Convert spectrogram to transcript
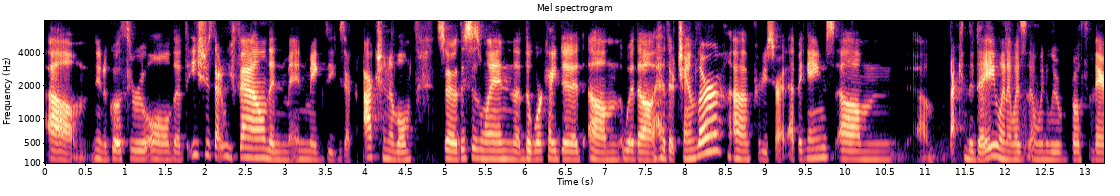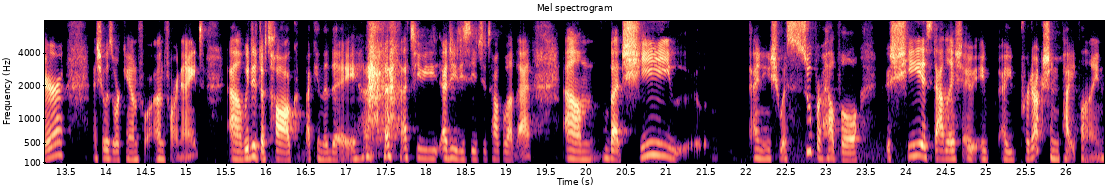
um, you know, go through all the, the, issues that we found and, and make the exec actionable. So this is when the, work I did um, with uh, Heather Chandler, uh, producer at Epic Games, um, um, back in the day when I was when we were both there, and she was working on on Fortnite. Uh, we did a talk back in the day at, TV, at GDC to talk about that, um, but she I mean, she was super helpful because she established a, a, a, production pipeline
